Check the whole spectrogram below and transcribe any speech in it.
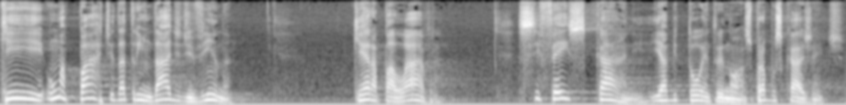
que uma parte da trindade divina, que era a palavra, se fez carne e habitou entre nós para buscar a gente.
